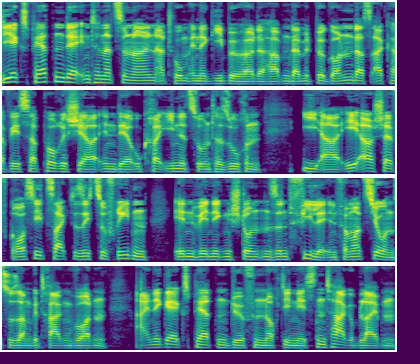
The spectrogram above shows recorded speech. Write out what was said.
Die Experten der Internationalen Atomenergiebehörde haben damit begonnen, das AKW Saporischja in der Ukraine zu untersuchen. IAEA-Chef Grossi zeigte sich zufrieden. In wenigen Stunden sind viele Informationen zusammengetragen worden. Einige Experten dürfen noch die nächsten Tage bleiben.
